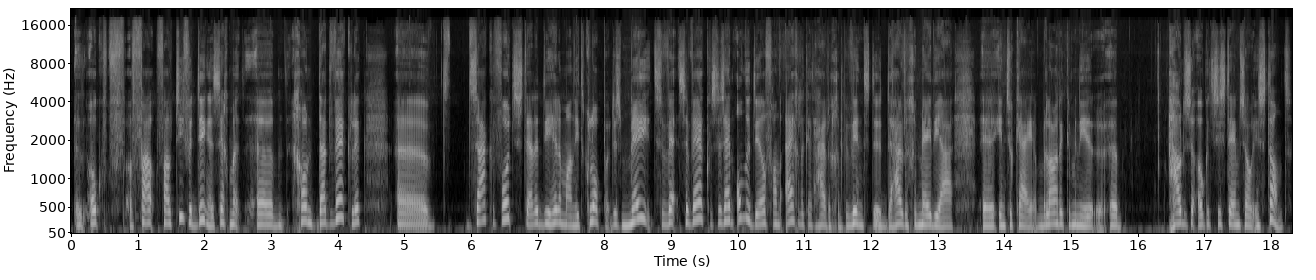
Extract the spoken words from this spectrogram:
eh, ook foutieve dingen, zeg maar, ehm, gewoon daadwerkelijk uh, zaken voor te stellen die helemaal niet kloppen. Dus mee, ze, werken, ze zijn onderdeel van eigenlijk het huidige bewind, de, de huidige media uh, in Turkije. Op belangrijke manier houden ze ook het systeem zo in stand.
